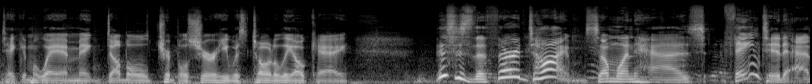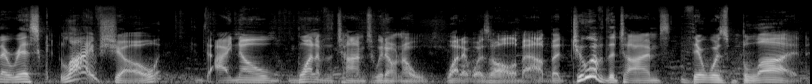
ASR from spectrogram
take him away and make double, triple sure he was totally okay. This is the third time someone has fainted at a risk live show. I know one of the times we don't know what it was all about, but two of the times there was blood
